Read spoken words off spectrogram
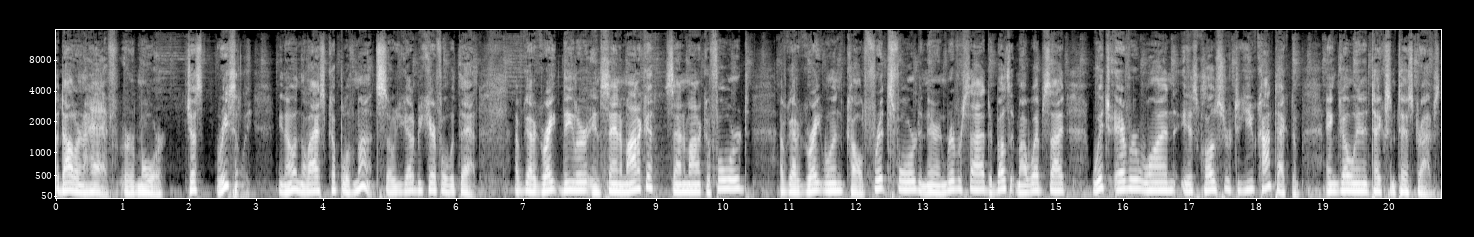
a dollar and a half or more just recently, you know, in the last couple of months. So you got to be careful with that. I've got a great dealer in Santa Monica, Santa Monica Ford. I've got a great one called Fritts Ford, and they're in Riverside. They're both at my website. Whichever one is closer to you, contact them and go in and take some test drives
